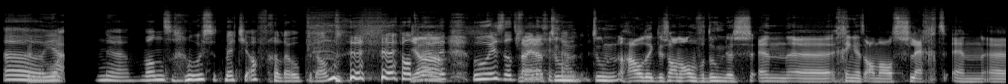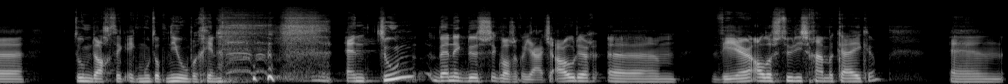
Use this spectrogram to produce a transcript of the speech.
Oh kunnen ja. Ja, want hoe is het met je afgelopen dan? Ja. hebben- hoe is dat Nou ja, gegaan? toen, toen haalde ik dus allemaal onvoldoendes en eh, ging het allemaal slecht. En eh, toen dacht ik, ik moet opnieuw beginnen. en toen ben ik dus, ik was ook een jaartje ouder, ehm, weer alle studies gaan bekijken. En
